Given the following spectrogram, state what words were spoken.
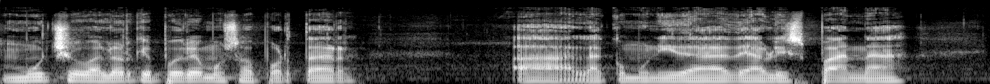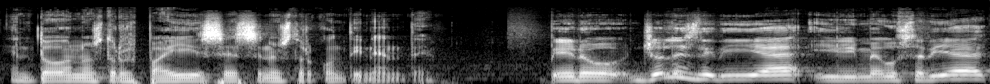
mucho valor que podríamos aportar a la comunidad de habla hispana en todos nuestros países, en nuestro continente. Pero yo les diría, y me gustaría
